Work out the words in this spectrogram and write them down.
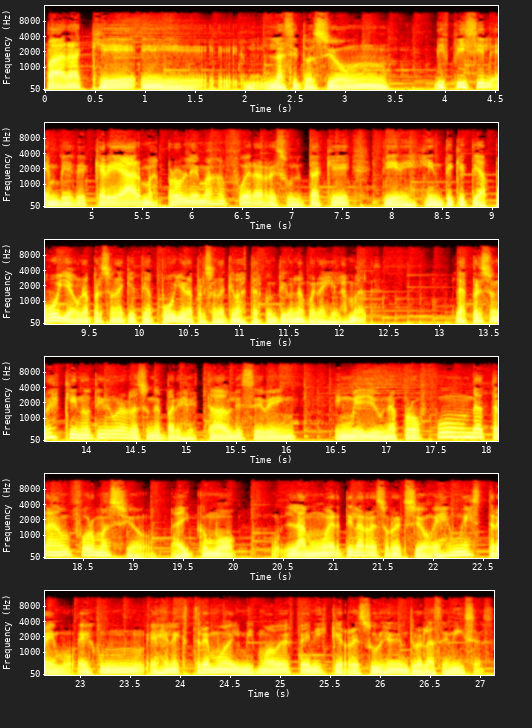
para que eh, la situación difícil, en vez de crear más problemas afuera, resulta que tienes gente que te apoya, una persona que te apoya, una persona que va a estar contigo en las buenas y en las malas. Las personas que no tienen una relación de pareja estable se ven en medio de una profunda transformación. Hay como la muerte y la resurrección. Es un extremo, es, un, es el extremo del mismo ave fénix que resurge dentro de las cenizas.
